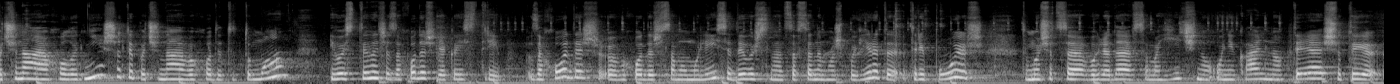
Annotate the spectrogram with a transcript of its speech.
починає холоднішати, починає виходити туман. І ось ти наче заходиш в якийсь тріп. Заходиш, е, виходиш в самому лісі, дивишся на це все, не можеш повірити, тріпуєш, тому що це виглядає все магічно, унікально. Те, що ти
